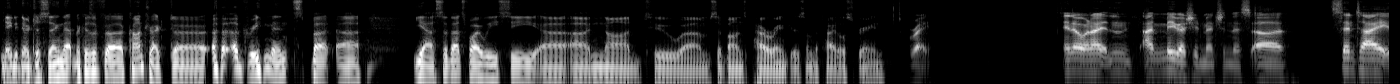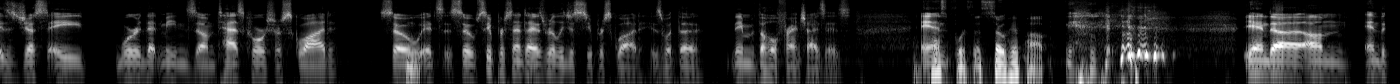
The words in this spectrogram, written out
maybe they're just saying that because of uh, contract uh, agreements, but uh, yeah, so that's why we see uh, a nod to um, Saban's Power Rangers on the title screen. Right. And oh, and I, and I maybe I should mention this. Uh, Sentai is just a word that means um, task force or squad. So Hmm. it's so Super Sentai is really just Super Squad is what the name of the whole franchise is. And Task Force. That's so hip hop. and uh, um and the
